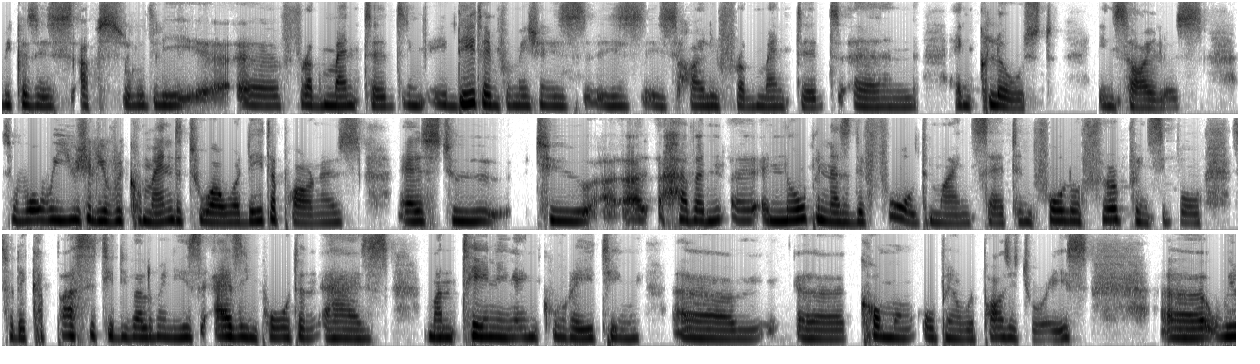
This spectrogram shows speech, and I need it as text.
because it's absolutely uh, fragmented. Data information is, is, is highly fragmented and enclosed in silos. So what we usually recommend to our data partners is to to uh, have an, uh, an open as default mindset and follow FAIR principle. So the capacity development is as important as maintaining and curating um, uh, common open repositories. Uh, we,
